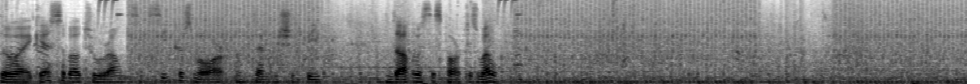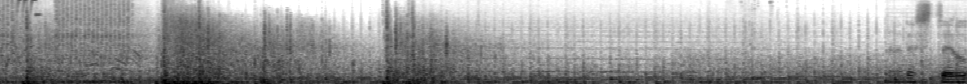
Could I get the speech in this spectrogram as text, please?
So I guess about two rounds of Seekers more and then we should be done with this part as well. There's still,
